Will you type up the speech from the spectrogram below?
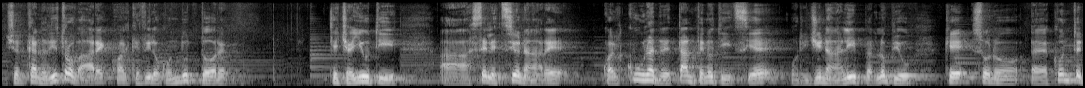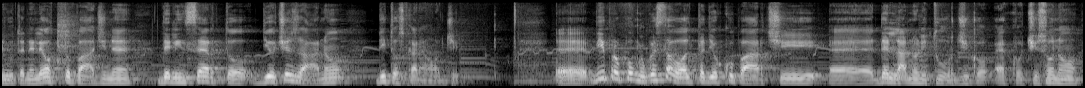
cercando di trovare qualche filo conduttore che ci aiuti a selezionare qualcuna delle tante notizie originali per lo più che sono eh, contenute nelle otto pagine dell'inserto diocesano di Toscana Oggi. Eh, vi propongo questa volta di occuparci eh, dell'anno liturgico. Ecco, ci sono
